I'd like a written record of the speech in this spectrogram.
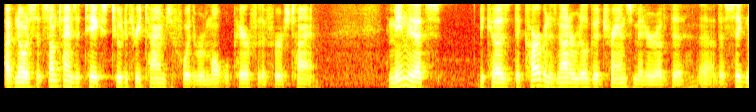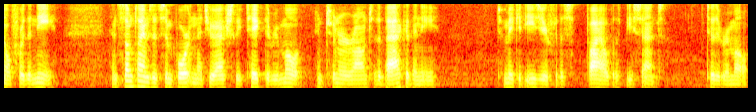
I've noticed that sometimes it takes two to three times before the remote will pair for the first time. And mainly that's because the carbon is not a real good transmitter of the, uh, the signal for the knee. And sometimes it's important that you actually take the remote and turn it around to the back of the knee to make it easier for this file to be sent to the remote.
